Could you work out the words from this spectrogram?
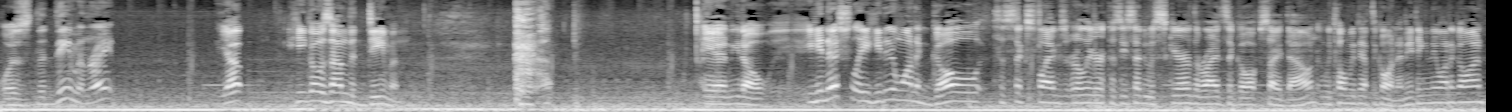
was the Demon, right? Yep, he goes on the Demon. and, you know, initially he didn't want to go to Six Flags earlier because he said he was scared of the rides that go upside down. And we told him he'd have to go on anything they want to go on.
